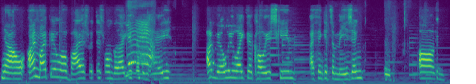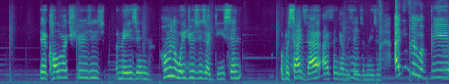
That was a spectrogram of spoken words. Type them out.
Now, I might be a little biased with this one, but I give them an A. I really like their color scheme. I think it's amazing. Um, their color jerseys, amazing. Home and away jerseys are decent. But besides that, I think everything's amazing. I give them a B.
